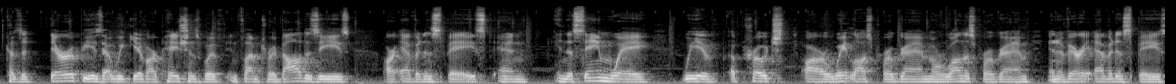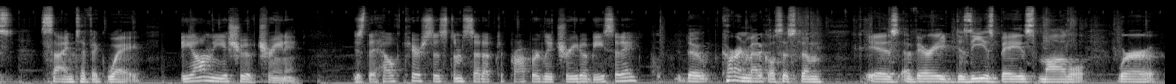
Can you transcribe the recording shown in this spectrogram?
because the therapies that we give our patients with inflammatory bowel disease are evidence based. And in the same way, we have approached our weight loss program or wellness program in a very evidence based scientific way. Beyond the issue of training, is the healthcare system set up to properly treat obesity? The current medical system is a very disease based model where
